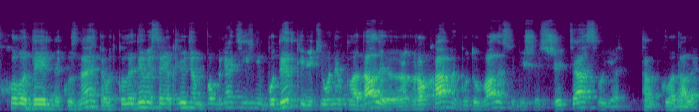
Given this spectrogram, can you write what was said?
холодильнику. Знаєте, от коли дивишся, як людям бомблять їхні будинки, в які вони вкладали роками, будували собі щось, життя своє там вкладали,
